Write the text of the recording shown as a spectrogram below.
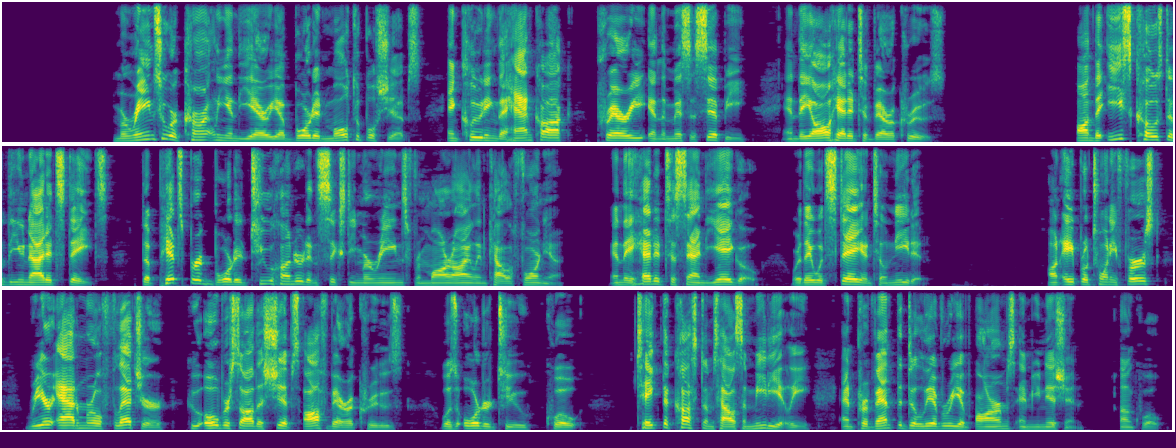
Marines who were currently in the area boarded multiple ships, including the Hancock, Prairie, and the Mississippi, and they all headed to Veracruz. On the east coast of the United States, the Pittsburgh boarded 260 Marines from Mare Island, California, and they headed to San Diego, where they would stay until needed. On April 21st, Rear Admiral Fletcher, who oversaw the ships off Veracruz, was ordered to, quote, take the customs house immediately and prevent the delivery of arms and munition, unquote.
